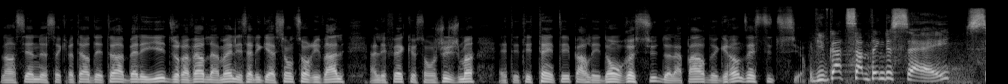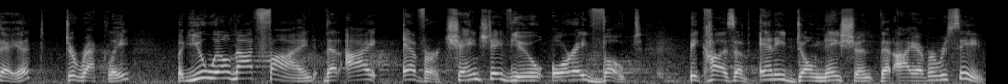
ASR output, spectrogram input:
L'ancienne secrétaire d'État a balayé du revers de la main les allégations de son rival à l'effet que son jugement ait été teinté par les dons reçus de la part de grandes institutions. If you've got something to say, say it directly. But you will not find that I ever changed a view or a vote because of any donation that I ever received.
